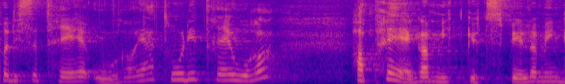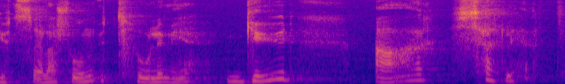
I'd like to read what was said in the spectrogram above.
på disse tre ordene. Og jeg tror de tre ordene har prega mitt gudsbilde og min gudsrelasjon utrolig mye. Gud er kjærlighet.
